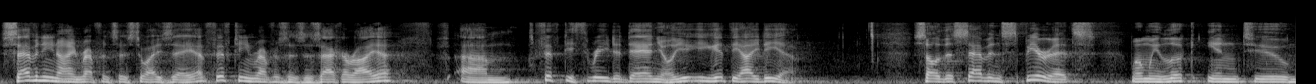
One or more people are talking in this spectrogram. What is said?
79 references to Isaiah, 15 references to Zechariah, um, 53 to Daniel. You, you get the idea. So the seven spirits, when we look into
